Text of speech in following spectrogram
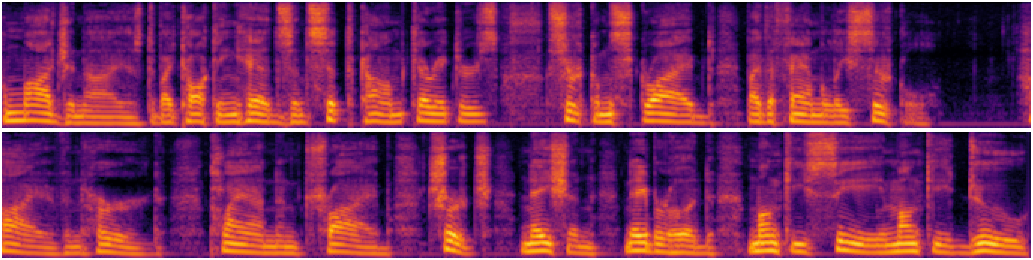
homogenized by talking heads and sitcom characters, circumscribed by the family circle hive and herd, clan and tribe, church, nation, neighborhood, monkey see, monkey do,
